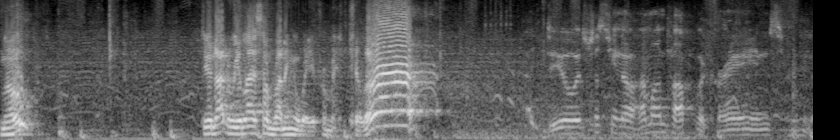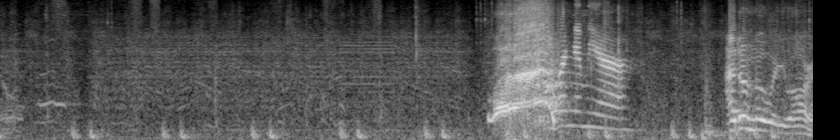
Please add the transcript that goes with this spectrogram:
No. Do you not realize I'm running away from a killer? I do. It's just, you know, I'm on top of a crane, so, you know. Bring him here. I don't know where you are.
